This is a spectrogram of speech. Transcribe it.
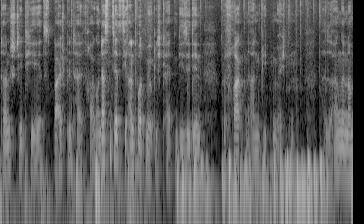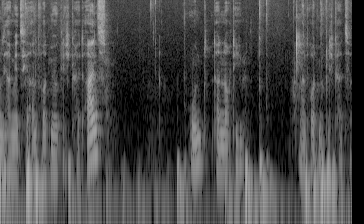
dann steht hier jetzt Beispiel Teilfrage. Und das sind jetzt die Antwortmöglichkeiten, die Sie den Befragten anbieten möchten. Also angenommen, Sie haben jetzt hier Antwortmöglichkeit 1 und dann noch die Antwortmöglichkeit 2.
